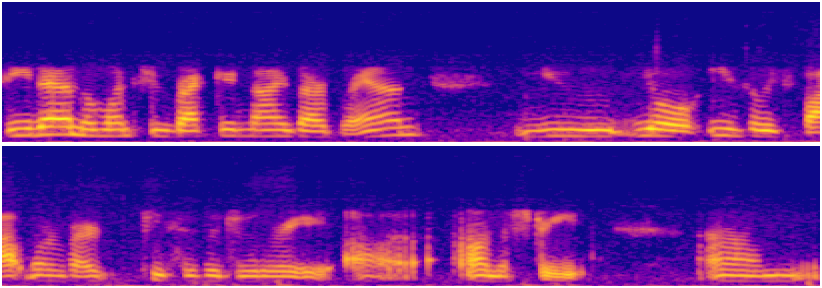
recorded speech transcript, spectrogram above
see them and once you recognize our brand, you you'll easily spot one of our pieces of jewelry uh, on the street. Um,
